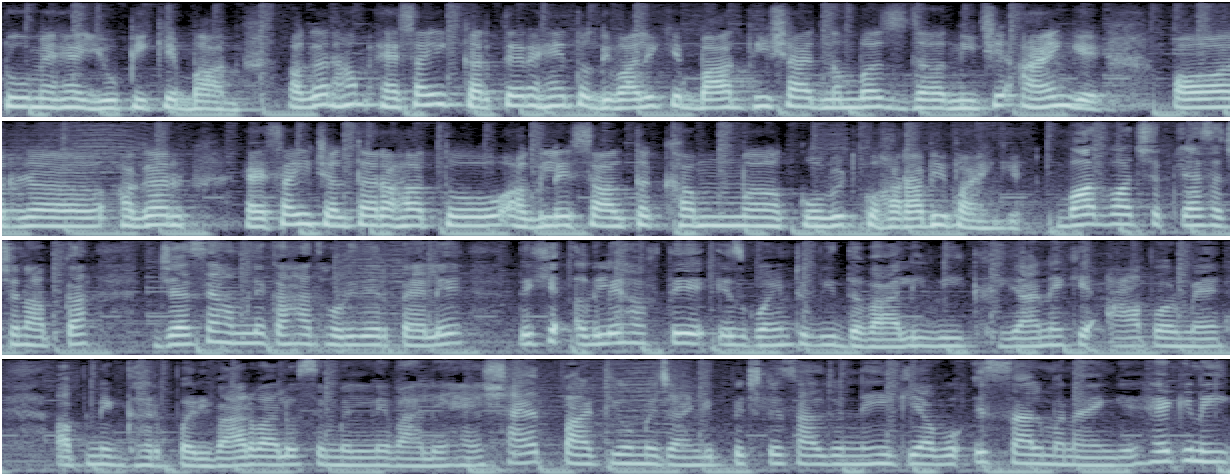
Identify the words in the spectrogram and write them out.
टू में है यूपी के बाद। अगर हम ऐसा ही करते रहें तो दिवाली के बाद भी शायद नंबर्स नीचे आएँगे। और अगर ऐसा ही चलता रहा तो अगले साल तक हम कोविड को हरा भी पाएँगे। बहुत बहुत शुक्रिया सचिन आपका। जैसे हमने कहा थोड़ी देर पहले, देखिए, अगले हफ़्ते is going to be Diwali week यानी कि आप और मैं अपने घर परिवार वालों से मिलने वाले हैं। शायद पार्टियों में जाएँगे। पिछले साल जो नहीं किया, वो इस साल मनाएँगे। है कि नहीं?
